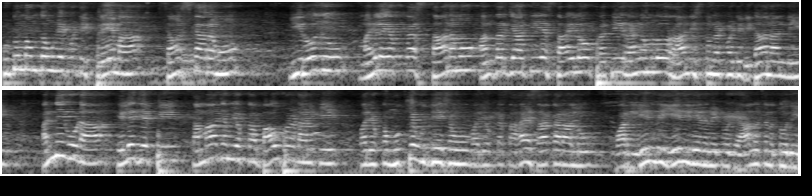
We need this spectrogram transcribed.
కుటుంబంతో ఉండేటువంటి ప్రేమ సంస్కారము ఈరోజు మహిళ యొక్క స్థానము అంతర్జాతీయ స్థాయిలో ప్రతి రంగంలో రాణిస్తున్నటువంటి విధానాన్ని అన్నీ కూడా తెలియజెప్పి సమాజం యొక్క బాగుపడడానికి వారి యొక్క ముఖ్య ఉద్దేశం వారి యొక్క సహాయ సహకారాలు వారు లేనిది ఏది లేదనేటువంటి ఆలోచనతోని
